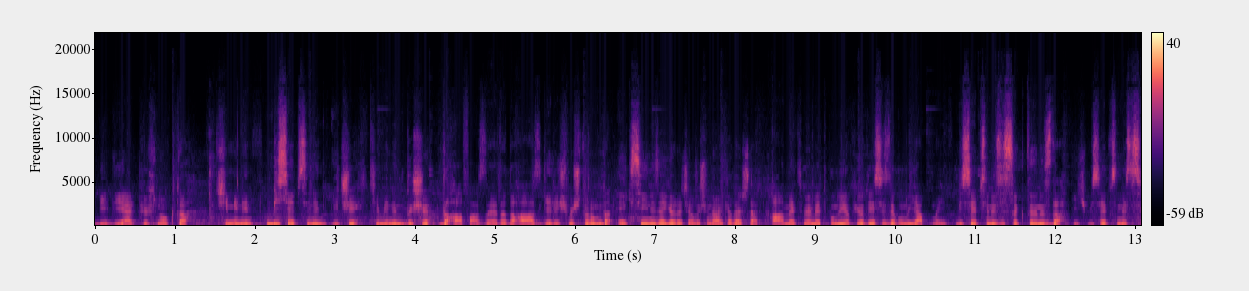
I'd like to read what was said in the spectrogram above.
Bir diğer püf nokta kiminin bisepsinin içi, kiminin dışı daha fazla ya da daha az gelişmiş durumda. Eksiğinize göre çalışın arkadaşlar. Ahmet, Mehmet bunu yapıyor diye siz de bunu yapmayın. Bisepsinizi sıktığınızda iç bisepsiniz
